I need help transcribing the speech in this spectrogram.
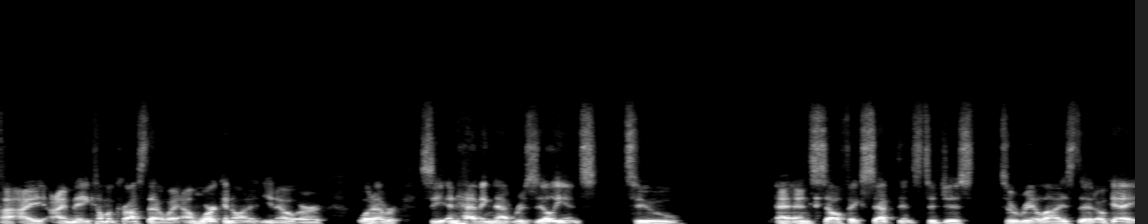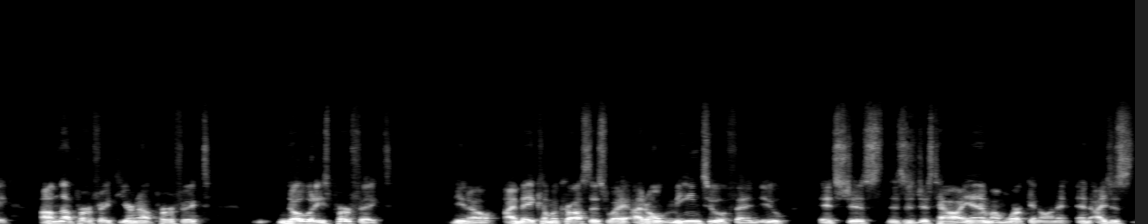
I I may come across that way. I'm working on it, you know, or whatever. See, and having that resilience to and self acceptance to just to realize that okay, I'm not perfect. You're not perfect. Nobody's perfect. You know, I may come across this way. I don't mean to offend you. It's just this is just how I am. I'm working on it, and I just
